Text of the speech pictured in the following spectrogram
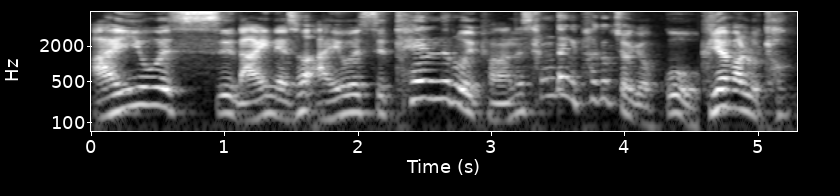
iOS 9에서 iOS 10으로의 변화는 상당히 파격적이었고 그야말로 격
